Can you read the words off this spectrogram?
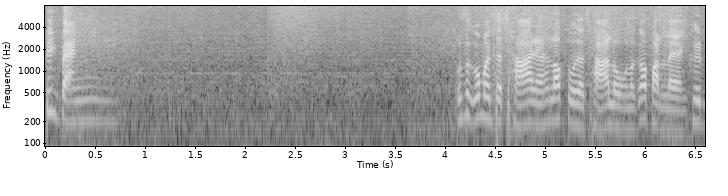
ปิ้งแปงรู้สึกว่ามันจะช้าเนี่ยรอบตัวจะช้าลงแล้วก็ฟันแรงขึ้น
